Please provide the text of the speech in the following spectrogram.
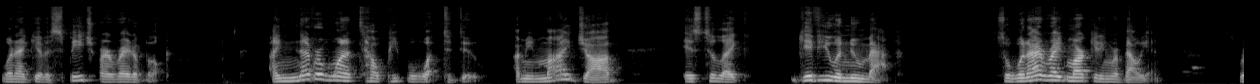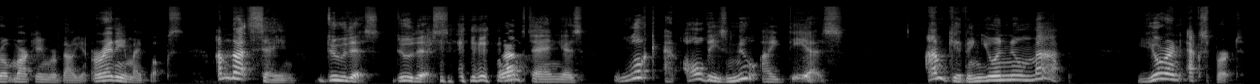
when I give a speech or I write a book, I never want to tell people what to do. I mean, my job is to like give you a new map. So when I write Marketing Rebellion, wrote Marketing Rebellion, or any of my books, I'm not saying do this, do this. what I'm saying is look at all these new ideas. I'm giving you a new map. You're an expert.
